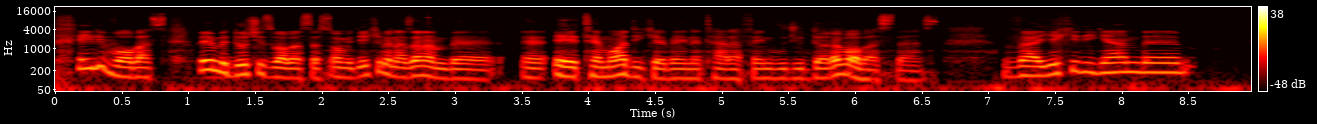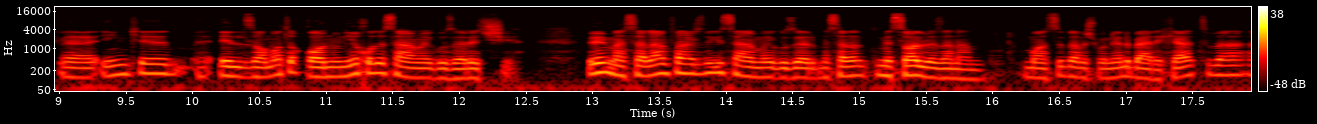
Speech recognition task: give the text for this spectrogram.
خیلی وابسته. ببین به دو چیز وابسته است امیدیه که به نظرم به اعتمادی که بین طرفین وجود داره وابسته است. و یکی دیگه هم به اینکه الزامات قانونی خود سرمایه گذاره چیه. ببین مثلا فرض بگی سرمایه گذار مثلا مثال بزنم مؤسسه دانش برکت و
